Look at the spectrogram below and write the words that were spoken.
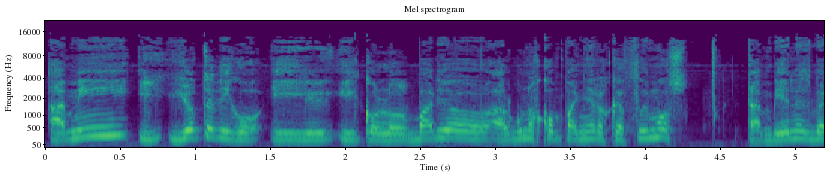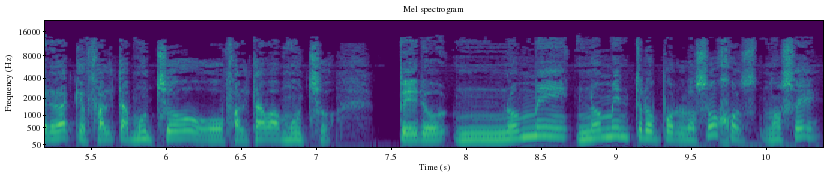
A mí, y yo te digo, y, y con los varios, algunos compañeros que fuimos, también es verdad que falta mucho o faltaba mucho, pero no me, no me entró por los ojos, no sé,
